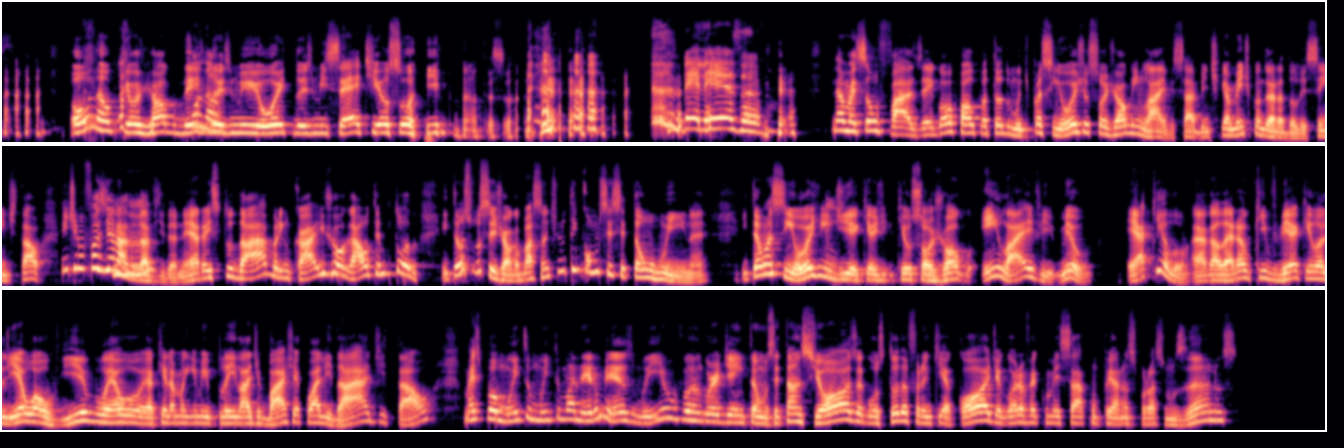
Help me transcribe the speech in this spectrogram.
Ou não, porque eu jogo desde 2008, 2007 e eu sou horrível. Não, tô. Beleza. Não, mas são fases, é igual eu falo pra todo mundo. Tipo assim, hoje eu só jogo em live, sabe? Antigamente, quando eu era adolescente e tal, a gente não fazia nada uhum. da vida, né? Era estudar, brincar e jogar o tempo todo. Então, se você joga bastante, não tem como você ser tão ruim, né? Então, assim, hoje em dia que, que eu só jogo em live, meu, é aquilo. A galera o que vê aquilo ali é o ao vivo, é, o, é aquela gameplay lá de baixa qualidade e tal. Mas, pô, muito, muito maneiro mesmo. E o Vanguard, então, você tá ansiosa, gostou da franquia COD, agora vai começar a acompanhar nos próximos anos?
